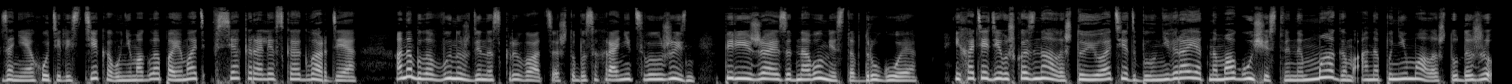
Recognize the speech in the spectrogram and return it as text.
За ней охотились те, кого не могла поймать вся королевская гвардия. Она была вынуждена скрываться, чтобы сохранить свою жизнь, переезжая из одного места в другое. И хотя девушка знала, что ее отец был невероятно могущественным магом, она понимала, что даже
